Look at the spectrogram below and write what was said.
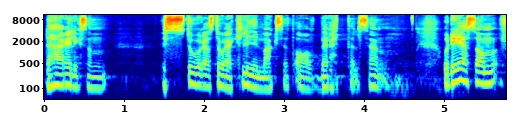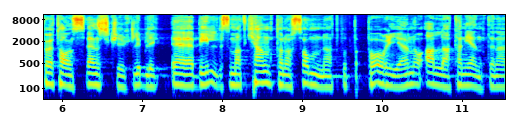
Det här är liksom det stora, stora klimaxet av berättelsen. Och det är som, för att ta en svenskkyrklig eh, bild, som att kantorn har somnat på, på orgeln och alla tangenterna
